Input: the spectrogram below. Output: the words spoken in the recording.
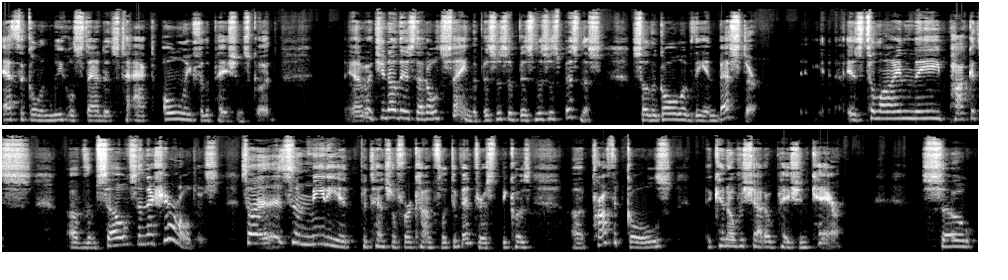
ethical and legal standards to act only for the patient's good. Yeah, but you know, there's that old saying, the business of business is business. So the goal of the investor is to line the pockets of themselves and their shareholders. So it's immediate potential for a conflict of interest because uh, profit goals can overshadow patient care. So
